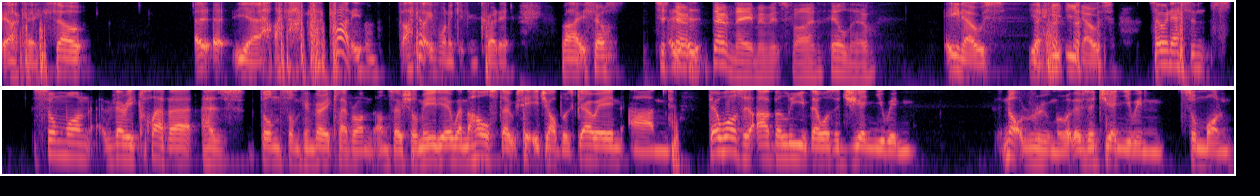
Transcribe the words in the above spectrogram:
Okay, so uh, uh, yeah, I, I can't even. I don't even want to give him credit. Right, so Just Uh, uh, don't don't name him. It's fine. He'll know. he knows. Yeah, he, he knows. So in essence, someone very clever has done something very clever on, on social media when the whole Stoke City job was going, and there was, a, I believe, there was a genuine, not rumor, but there was a genuine someone,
